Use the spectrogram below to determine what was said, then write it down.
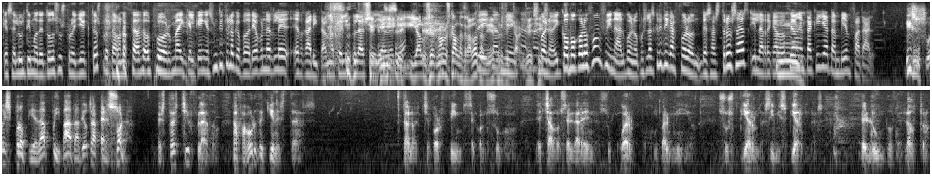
que es el último de todos sus proyectos, protagonizado por Michael Caine. Es un título que podría ponerle Edgarita, una película Sí, suya, sí, y a los hermanos Calatrava Sí, también, también. perfectamente, sí, bueno, sí. y como colofón final, bueno, pues las críticas fueron desastrosas y la recaudación Mm. en taquilla también fatal. Eso es propiedad privada de otra persona. Estás chiflado. ¿A favor de quién estás? Esta noche por fin se consumó. Echados en la arena, su cuerpo junto al mío, sus piernas y mis piernas, el uno del otro.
